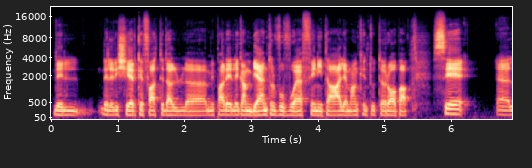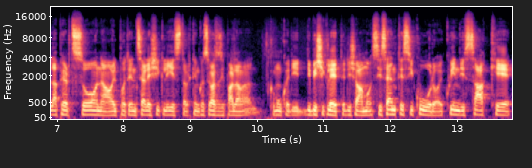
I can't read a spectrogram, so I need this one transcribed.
del, delle ricerche fatte dal, mi pare, Legambiente, il WWF in Italia, ma anche in tutta Europa, se eh, la persona o il potenziale ciclista, perché in questo caso si parla comunque di, di biciclette, diciamo, si sente sicuro e quindi sa che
